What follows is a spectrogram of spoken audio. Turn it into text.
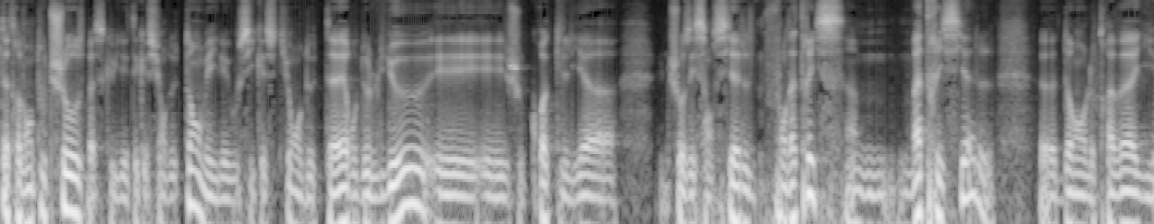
Peut-être avant toute chose, parce qu'il était question de temps, mais il est aussi question de terre ou de lieu, et je crois qu'il y a une chose essentielle, fondatrice, hein, matricielle euh, dans le travail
